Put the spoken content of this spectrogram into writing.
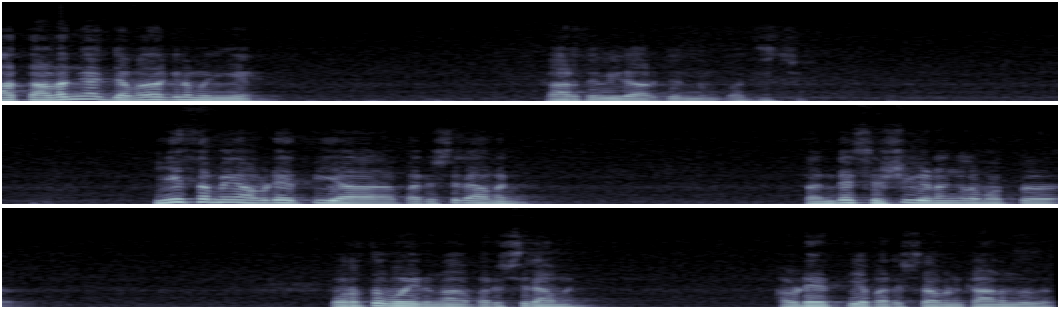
ആ തടഞ്ഞ ജമദഗ്രമുനിയെ കാർത്തവീരാർജുനും വധിച്ചു. ഈ സമയം അവിടെ എത്തിയ പരശുരാമൻ തന്റെ ശിഷ്യഗണങ്ങളുമൊത്ത് പുറത്തു പോയിരുന്ന പരശുരാമൻ അവിടെ എത്തിയ പരശുരാമൻ കാണുന്നത്.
